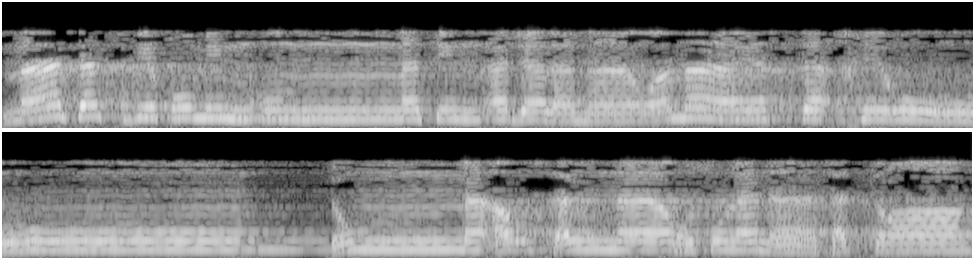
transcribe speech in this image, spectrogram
مَا تَسْبِقُ مِنْ أُمَّةٍ أَجَلَهَا وَمَا يَسْتَأْخِرُونَ. ثُمَّ أَرْسَلْنَا رُسُلَنَا تَتْرَى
